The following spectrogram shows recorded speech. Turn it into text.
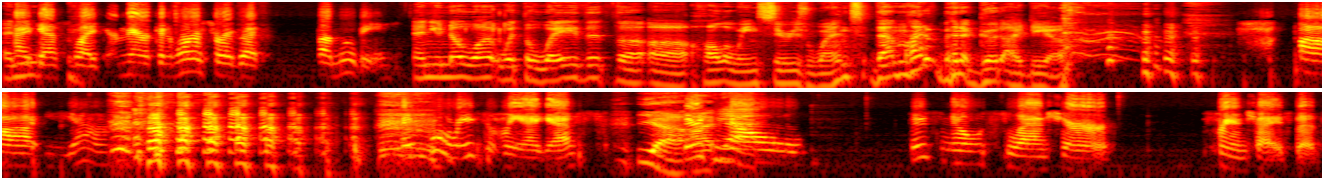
And I you, guess like American Horror Story, but a movie. and you know what? With the way that the uh, Halloween series went, that might have been a good idea. Uh, yeah. Until recently, I guess. yeah, There's I, Yeah. no, there's no slasher franchise that's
